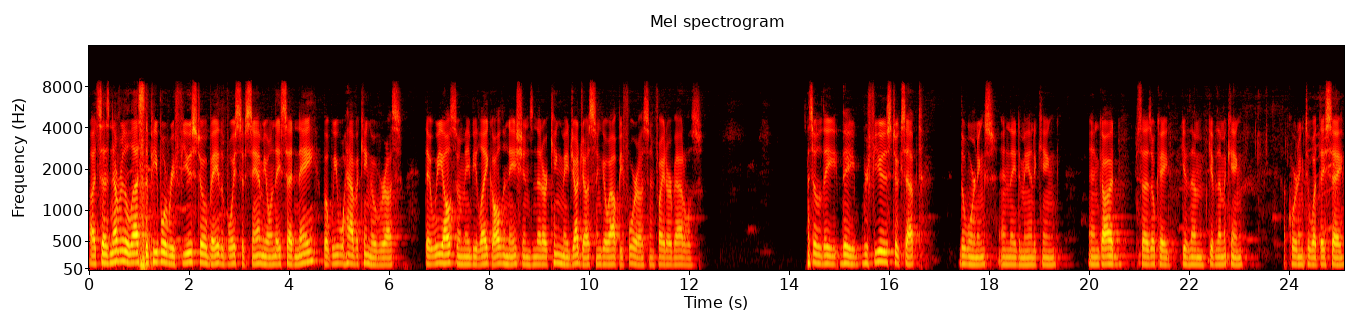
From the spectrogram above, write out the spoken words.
uh, it says, Nevertheless, the people refused to obey the voice of Samuel, and they said, Nay, but we will have a king over us, that we also may be like all the nations, and that our king may judge us and go out before us and fight our battles. So they, they refuse to accept the warnings, and they demand a king. And God says, Okay, give them, give them a king, according to what they say.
